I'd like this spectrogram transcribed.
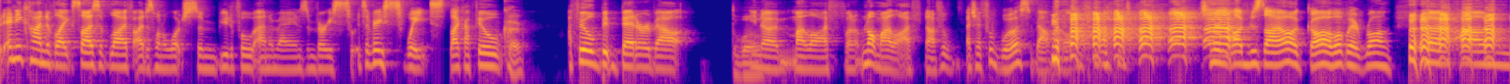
But any kind of like slice of life, I just want to watch some beautiful anime and some very. It's a very sweet. Like I feel, Okay. I feel a bit better about The world. you know my life. Not my life. No, I feel actually I feel worse about my life. I'm just like, oh god, what went wrong? No, um,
